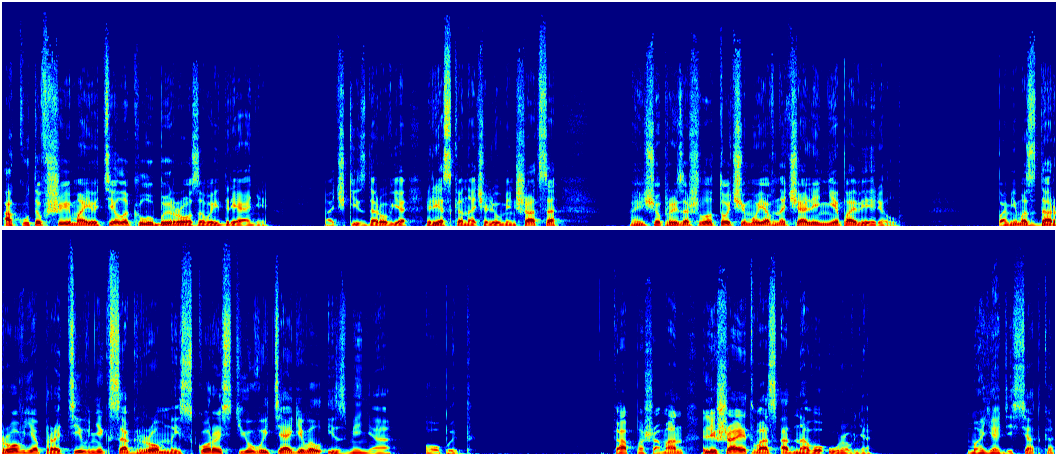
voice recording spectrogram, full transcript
окутавшие мое тело клубы розовой дряни. Очки здоровья резко начали уменьшаться, а еще произошло то, чему я вначале не поверил. Помимо здоровья, противник с огромной скоростью вытягивал из меня опыт. Каппа-шаман лишает вас одного уровня. Моя десятка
